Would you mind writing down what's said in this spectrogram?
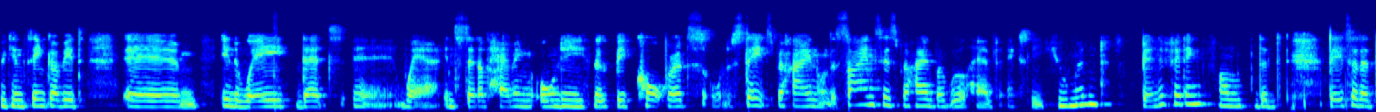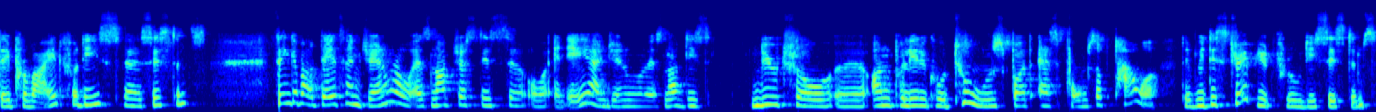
We can think of it um, in a way that uh, where instead of having only the big corporates or the states behind or the scientists behind, but we'll have actually humans benefiting from the data that they provide for these uh, systems. Think about data in general as not just this, uh, or an AI in general, as not these neutral, uh, unpolitical tools, but as forms of power that we distribute through these systems.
